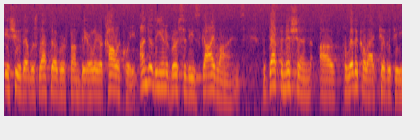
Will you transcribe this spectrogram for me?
issue that was left over from the earlier colloquy. Under the university's guidelines, the definition of political activity,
